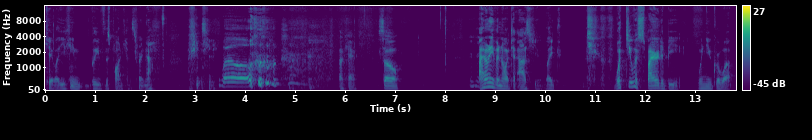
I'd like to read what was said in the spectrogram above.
Kayla, you can leave this podcast right now. I'm just kidding. Well, Okay, so Mm-hmm. I don't even know what to ask you. Like, what do you aspire to be when you grow up?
